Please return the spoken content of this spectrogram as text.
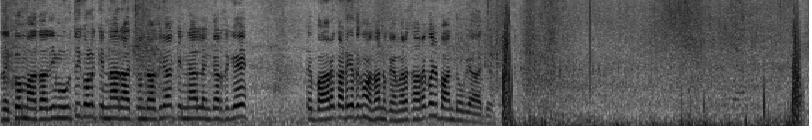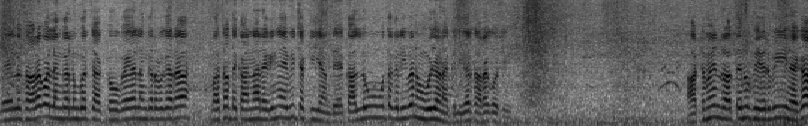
ਦੇਖੋ ਮਾਤਾ ਦੀ ਮੂਰਤੀ ਕੋਲ ਕਿੰਨਾ ਰੱਛ ਹੁੰਦਾ ਸੀਗਾ, ਕਿੰਨਾ ਲੰਗਰ ਸੀਗੇ, ਤੇ ਬਾਹਰ ਕੱਢ ਕੇ ਦਿਖਾਉਣਾ ਤੁਹਾਨੂੰ ਕੈਮਰਾ, ਸਾਰਾ ਕੁਝ ਬੰਦ ਹੋ ਗਿਆ ਅੱਜ। ਦੇਖ ਲਓ, ਸਾਰਾ ਕੁਝ ਲੰਗਰ ਲੰਗਰ ਚੱਕ ਹੋ ਗਿਆ ਲੰਗਰ ਵਗੈਰਾ। ਬਸ ਆ ਦੁਕਾਨਾਂ ਰਹਿ ਗਈਆਂ, ਇਹ ਵੀ ਚੱਕੀ ਜਾਂਦੇ ਆ। ਕੱਲ ਨੂੰ ਤਕਰੀਬਨ ਹੋ ਜਾਣਾ ਕਲੀਅਰ ਸਾਰਾ ਕੁਝ ਹੀ। ਅੱਠਵੇਂ ਰਾਤੇ ਨੂੰ ਫੇਰ ਵੀ ਹੈਗਾ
